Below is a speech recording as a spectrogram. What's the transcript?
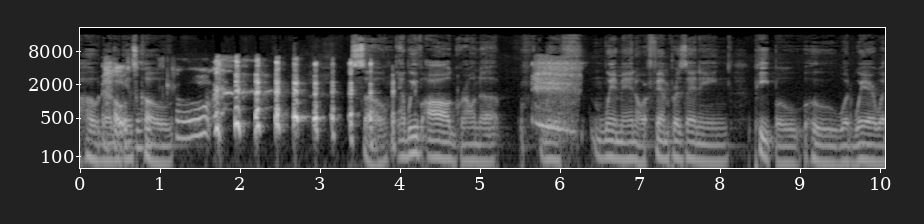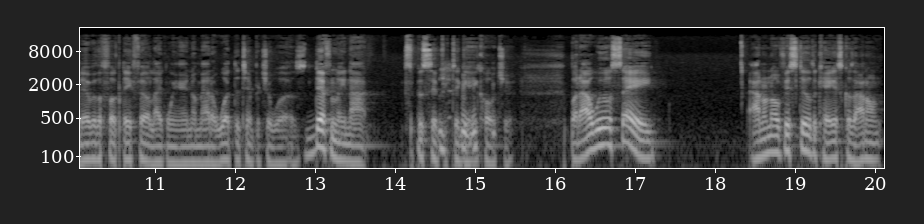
a whole nother gets cold. so, and we've all grown up with women or femme presenting people who would wear whatever the fuck they felt like wearing, no matter what the temperature was. Definitely not specific to gay culture. But I will say, I don't know if it's still the case because I don't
